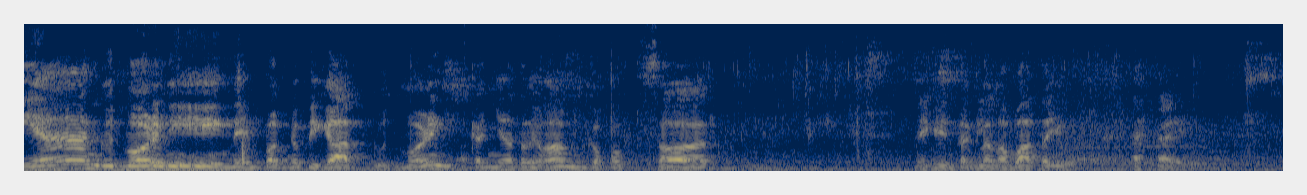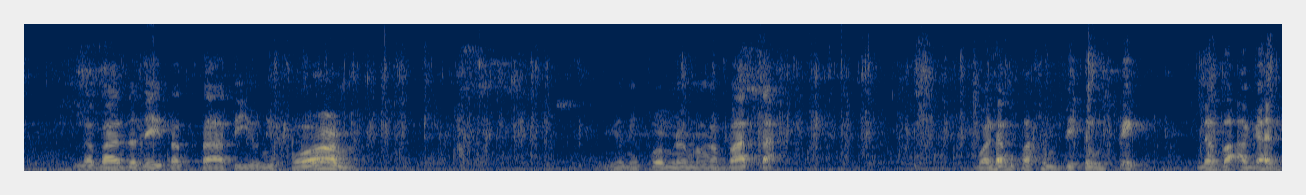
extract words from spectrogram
Yan, good morning. Naimpag na bigat. Good morning. Kanya to yung aming kakapsat. May kayong taglalaba tayo. Labada day tatati uniform. Uniform ng mga bata. Walang patumpi-tumpik. Laba agad.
